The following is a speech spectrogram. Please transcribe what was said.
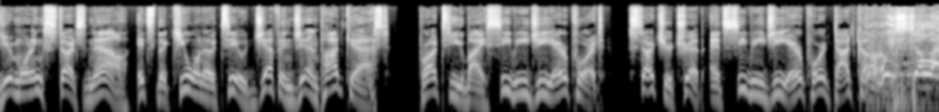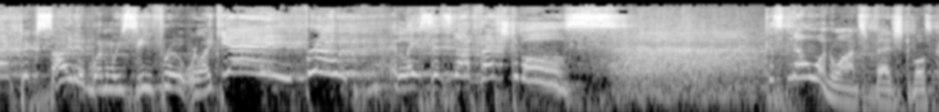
Your morning starts now. It's the Q102 Jeff and Jen podcast brought to you by CVG Airport. Start your trip at CVGAirport.com. Yeah, we still act excited when we see fruit. We're like, yay, fruit! At least it's not vegetables. Because no one wants vegetables.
